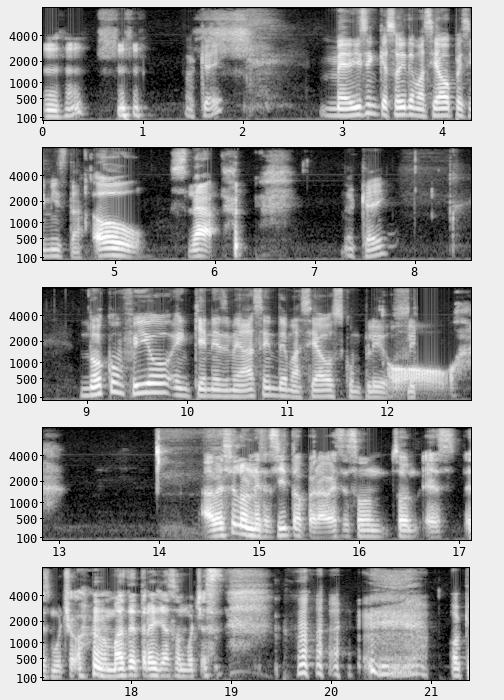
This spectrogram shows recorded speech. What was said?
Mm. Ok. Me dicen que soy demasiado pesimista. Oh, snap. Ok. No confío en quienes me hacen demasiados cumplidos. Oh. A veces lo necesito, pero a veces son, son, es, es mucho. Más de tres ya son muchos. ok,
